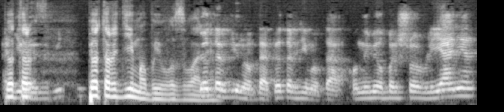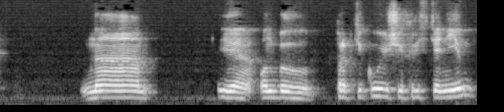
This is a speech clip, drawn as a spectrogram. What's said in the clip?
Петр- из- Петр Димов его звали. Петр Димов, да, Петр Димов, да. Он имел большое влияние на... И он был практикующий христианин,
